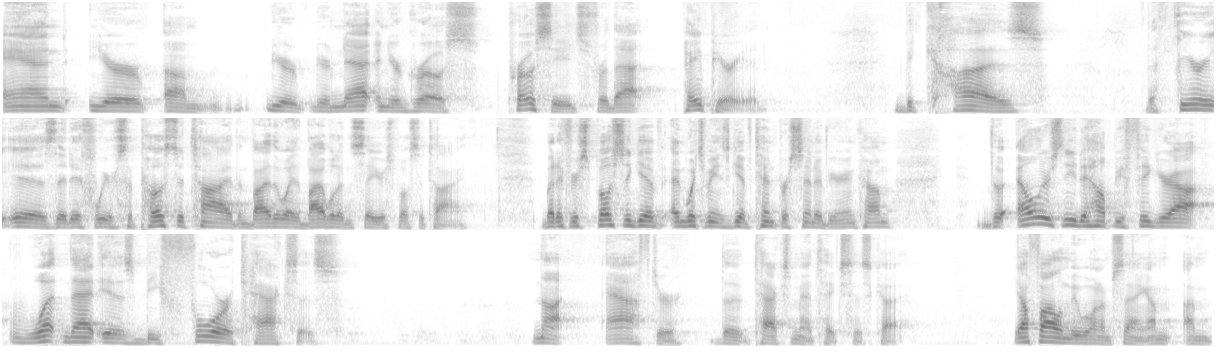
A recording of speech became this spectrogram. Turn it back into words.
and your, um, your, your net and your gross proceeds for that pay period. Because the theory is that if we're supposed to tithe, and by the way, the Bible didn't say you're supposed to tithe, but if you're supposed to give, and which means give 10% of your income, the elders need to help you figure out what that is before taxes, not after the tax man takes his cut. Y'all follow me what I'm saying? I'm, I'm,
